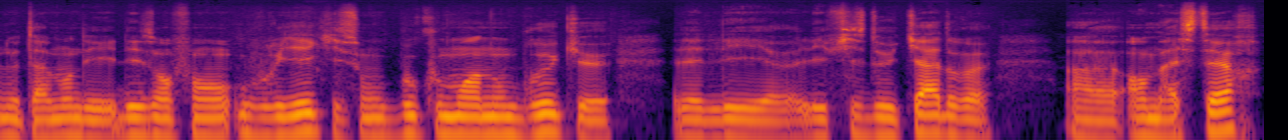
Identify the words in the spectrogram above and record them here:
notamment des, des enfants ouvriers qui sont beaucoup moins nombreux que les, les, fils de cadres euh, en master.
